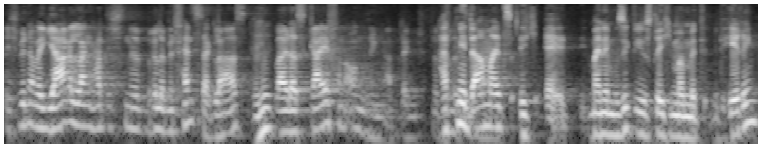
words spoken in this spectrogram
Ich bin aber jahrelang hatte ich eine Brille mit Fensterglas, weil das geil von Augenringen ablenkt. Hat mir damals, ich, äh, meine Musikvideos drehe ich immer mit, mit Hering.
